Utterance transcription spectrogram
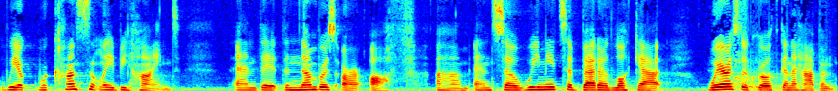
we are, we're constantly behind, and the, the numbers are off. Um, and so we need to better look at where is the growth going to happen.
